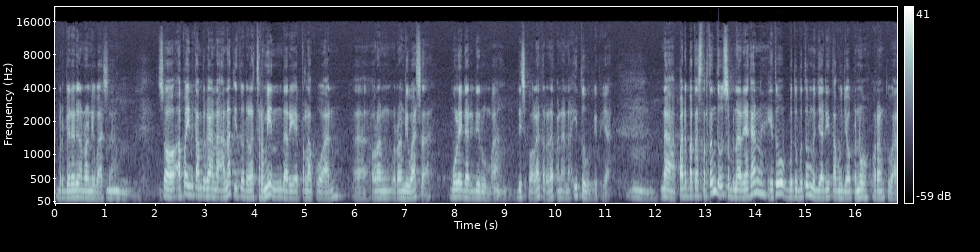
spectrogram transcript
berbeda dengan orang dewasa. Hmm. So apa yang ditampilkan anak-anak itu adalah cermin dari perlakuan orang-orang uh, dewasa, mulai dari di rumah, hmm. di sekolah terhadap anak-anak itu gitu ya. Hmm. Nah pada batas tertentu sebenarnya kan itu betul-betul menjadi tanggung jawab penuh orang tua.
